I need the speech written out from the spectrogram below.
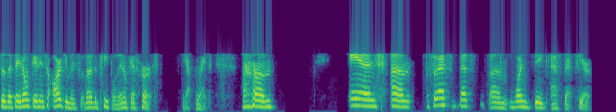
so that they don't get into arguments with other people. They don't get hurt. Yeah, right. Um, and um, so that's that's um, one big aspect here.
